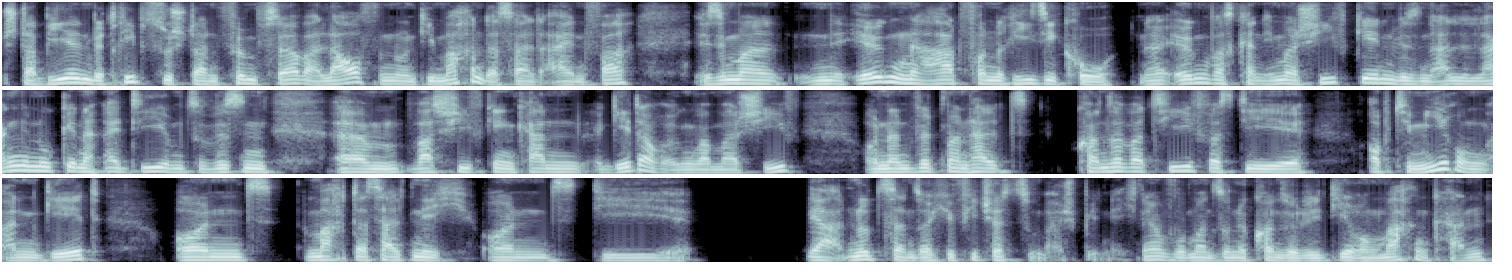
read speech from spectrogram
stabilen Betriebszustand fünf Server laufen und die machen das halt einfach, ist immer eine, irgendeine Art von Risiko. Ne? Irgendwas kann immer schiefgehen. Wir sind alle lang genug in der IT, um zu wissen, ähm, was schiefgehen kann, geht auch irgendwann mal schief. Und dann wird man halt konservativ, was die Optimierung angeht und macht das halt nicht. Und die ja, nutzt dann solche Features zum Beispiel nicht, ne, wo man so eine Konsolidierung machen kann.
